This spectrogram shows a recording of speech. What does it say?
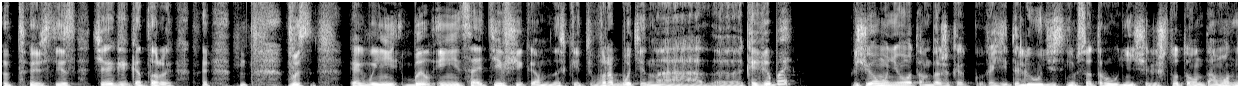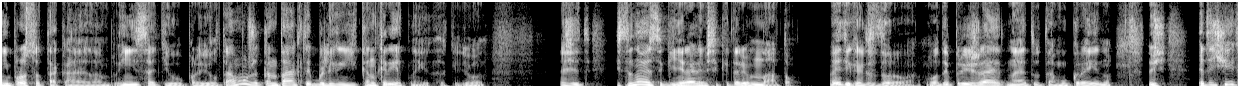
То есть из человека, который как бы не, был инициативщиком, так сказать, в работе на э, КГБ, причем у него там даже как, какие-то люди с ним сотрудничали, что-то он там, он не просто так а, там, инициативу провел, там уже контакты были какие конкретные, так сказать, вот. Значит, и становится генеральным секретарем НАТО. Знаете, как здорово. Вот, и приезжает на эту там Украину. То есть, это человек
